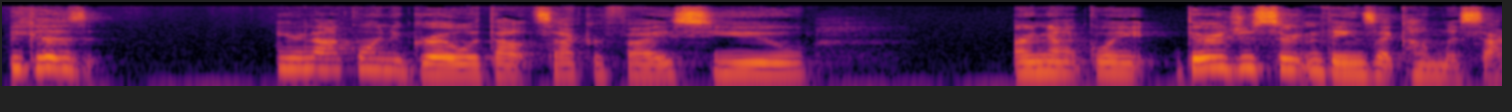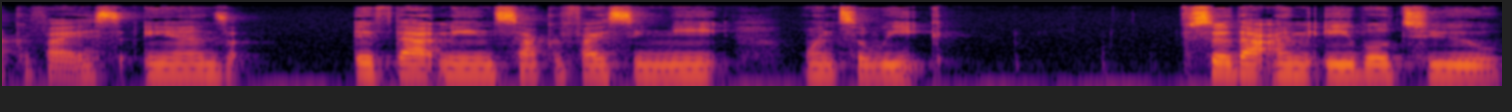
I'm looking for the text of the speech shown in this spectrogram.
because you're not going to grow without sacrifice. You are not going, there are just certain things that come with sacrifice. And if that means sacrificing meat once a week so that I'm able to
